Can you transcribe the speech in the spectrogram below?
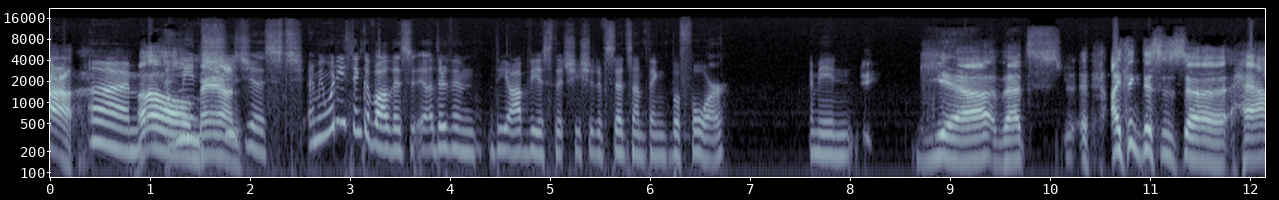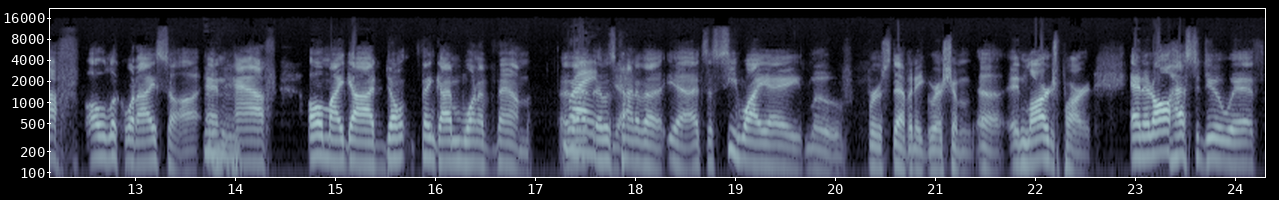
Um, Oh, I mean, man. she's just. I mean, what do you think of all this, other than the obvious that she should have said something before? I mean, yeah, that's. I think this is uh, half. Oh, look what I saw, Mm-hmm. and half. Oh my God! Don't think I'm one of them. Uh, Right. That, that was Yeah. kind of a yeah. It's a CYA move for Stephanie Grisham uh, in large part, and it all has to do with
